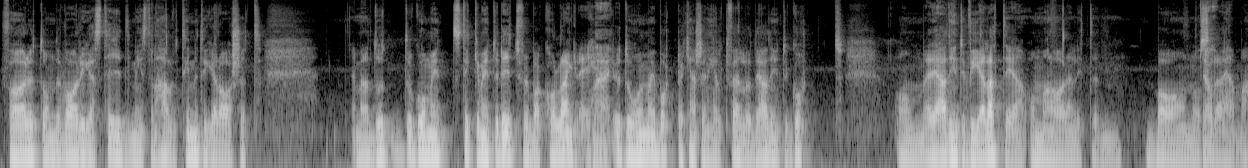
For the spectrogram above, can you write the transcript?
Förut om det var restid minst en halvtimme till garaget. Jag menar, då, då går man, ju- sticker man ju inte dit för att bara kolla en grej. Nej. Då är man ju borta kanske en hel kväll och det hade ju inte gått. Om, eller jag hade ju inte velat det om man har en liten barn och Ja. sådär hemma.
